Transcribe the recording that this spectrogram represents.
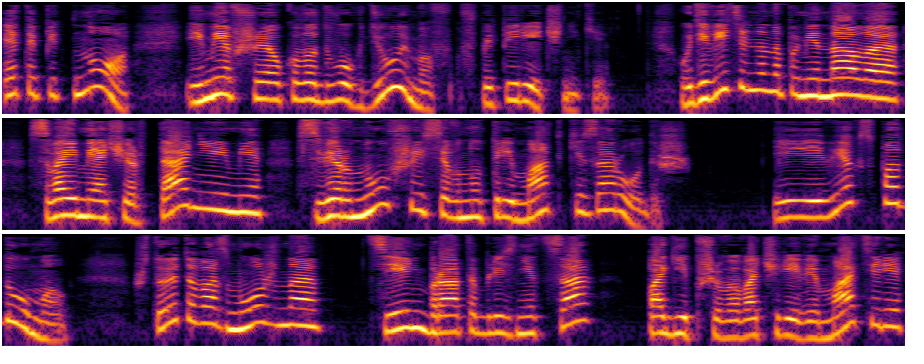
Это пятно, имевшее около двух дюймов в поперечнике, удивительно напоминало своими очертаниями свернувшийся внутри матки зародыш. И Векс подумал, что это, возможно, тень брата-близнеца, погибшего в чреве матери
